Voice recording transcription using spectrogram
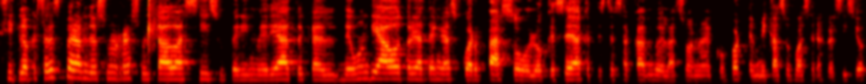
si lo que estás esperando es un resultado así súper inmediato y que de un día a otro ya tengas cuerpazo o lo que sea que te esté sacando de la zona de confort, en mi caso fue hacer ejercicio,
